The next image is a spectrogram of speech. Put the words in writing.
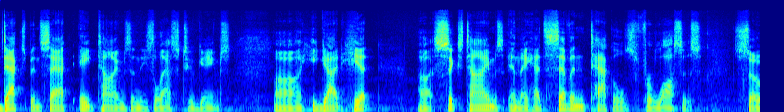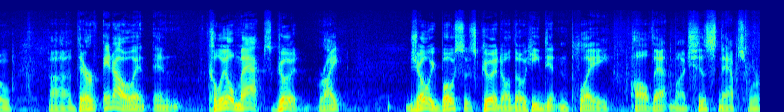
Dak's been sacked eight times in these last two games. Uh, he got hit uh, six times, and they had seven tackles for losses. So uh, they're you know, and, and Khalil Mack's good, right? Joey Bosa's good, although he didn't play all that much. His snaps were.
